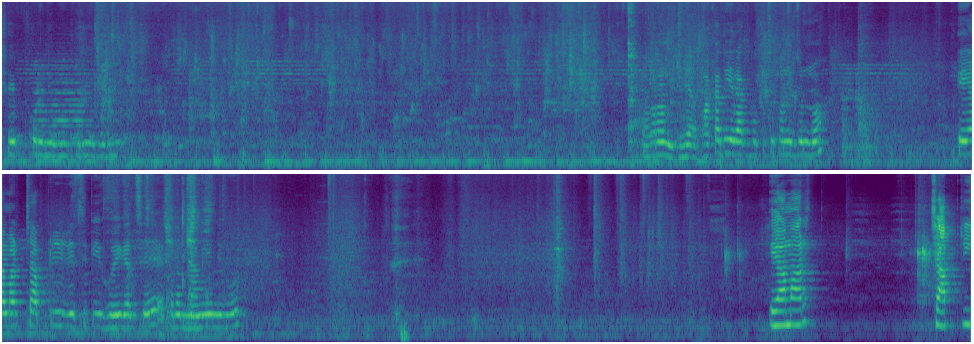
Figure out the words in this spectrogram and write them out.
শেপ করে নিব, ঘুরিয়ে ঘুরিয়ে। এখন আমি ঢাকা দিয়ে রাখব কিছুক্ষণের জন্য। এই আমার চাপড়ির রেসিপি হয়ে গেছে, এখন আমি নামিয়ে নিব। এ আমার চাপটি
